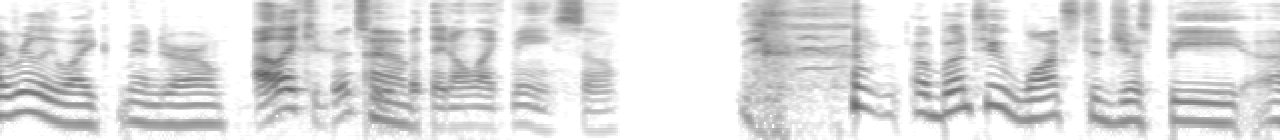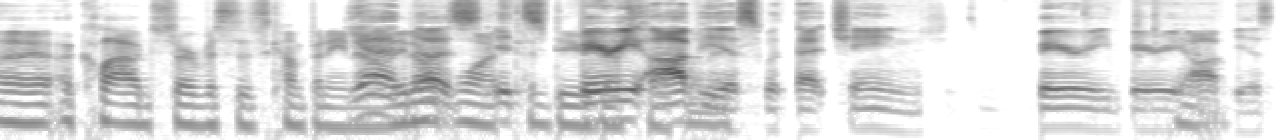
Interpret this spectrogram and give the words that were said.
I really like Manjaro. I like Ubuntu, Um, but they don't like me. So Ubuntu wants to just be a, a cloud services company now. yeah, they it don't does. want It's to do very obvious with that change. It's very very Yeah. obvious.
